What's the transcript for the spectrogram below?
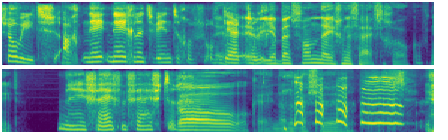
Zoiets. Acht, ne- 29 of, of 30. Eh, Jij bent van 59 ook, of niet? Nee, 55. Oh, oké. Nou, dan was je...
